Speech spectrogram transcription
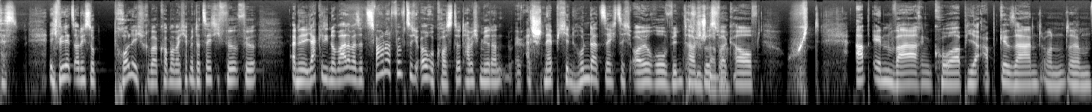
Das, ich will jetzt auch nicht so prollig rüberkommen, aber ich habe mir tatsächlich für, für eine Jacke, die normalerweise 250 Euro kostet, habe ich mir dann als Schnäppchen 160 Euro Winterschluss verkauft. Ab in den Warenkorb, hier abgesahnt und ähm,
